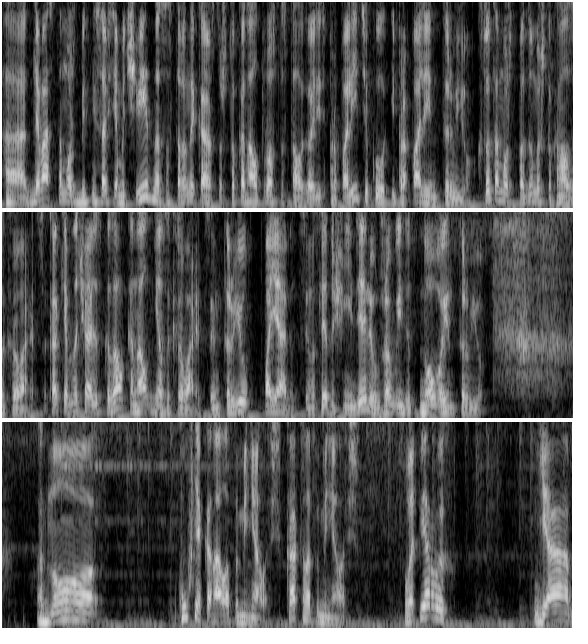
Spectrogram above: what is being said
А, для вас это может быть не совсем очевидно. Со стороны кажется, что канал просто стал говорить про политику и пропали интервью. Кто-то может подумать, что канал закрывается. Как я вначале сказал, канал не закрывается. Интервью появится, и на следующей неделе уже выйдет новое интервью. Но кухня канала поменялась. Как она поменялась? Во-первых, я,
